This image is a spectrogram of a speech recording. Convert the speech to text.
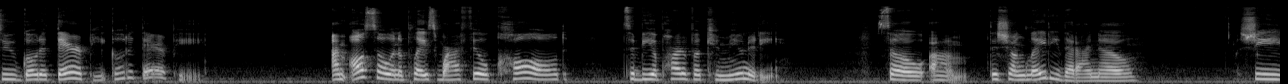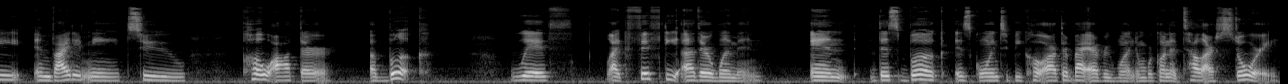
to go to therapy, go to therapy. I'm also in a place where I feel called to be a part of a community. So um, this young lady that I know, she invited me to co-author a book with like 50 other women and this book is going to be co authored by everyone, and we're going to tell our story.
